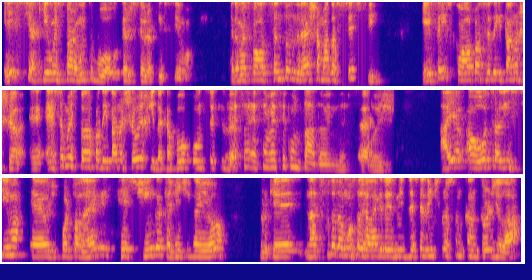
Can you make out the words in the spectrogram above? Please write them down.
Esse aqui é uma história muito boa, o terceiro aqui em cima. É de uma escola de Santo André chamada Ceci. Essa é a escola para você deitar no chão. É, essa é uma história para deitar no chão e rir. Daqui a pouco, quando você quiser. Essa, essa vai ser contada ainda é. hoje. Aí a outra ali em cima é o de Porto Alegre, Restinga, que a gente ganhou, porque na disputa da Mostra de Alegre 2016 a gente trouxe um cantor de lá,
